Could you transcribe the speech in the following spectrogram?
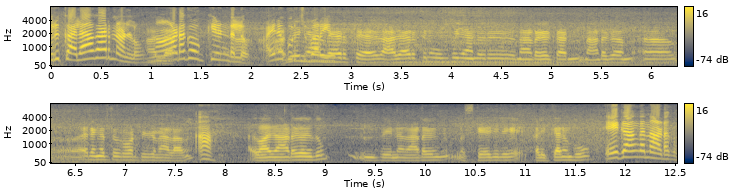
ഒരു കലാകാരനാണല്ലോ? നാടകമൊക്കെ ഉണ്ടല്ലോ. അതിനെ അത് കുറിച്ച് നേരത്തെ ആചാരത്തിന് മുമ്പ് ഞാനൊരു നാടകക്കാരൻ നാടക രംഗത്ത് പ്രവർത്തിക്കുന്ന ആളാണ്. ആ അതുമാതിരി നാടകം എഴുതും പിന്നെ നാടകം സ്റ്റേജിൽ കളിക്കാനും പോകും ഏകാംഗ നാടകം.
